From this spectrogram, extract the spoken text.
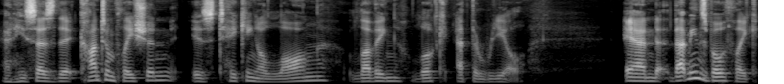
And he says that contemplation is taking a long, loving look at the real. And that means both like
